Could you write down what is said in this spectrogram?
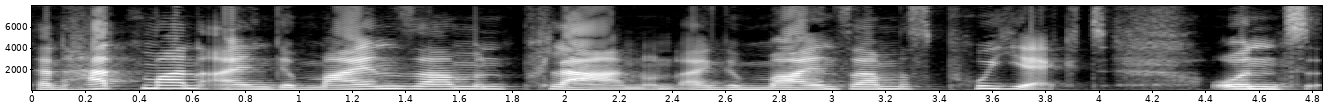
dann hat man einen gemeinsamen Plan und ein gemeinsames Projekt. Und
